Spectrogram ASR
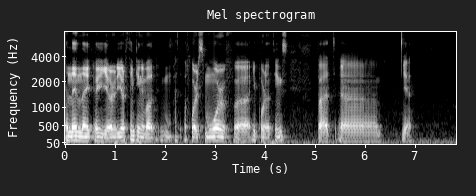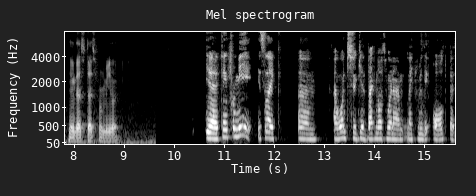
and then like uh, you're you're thinking about of course more of uh, important things but uh, yeah. I think that's that's for me like. Yeah i think for me it's like um, i want to get back not when i'm like really old but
